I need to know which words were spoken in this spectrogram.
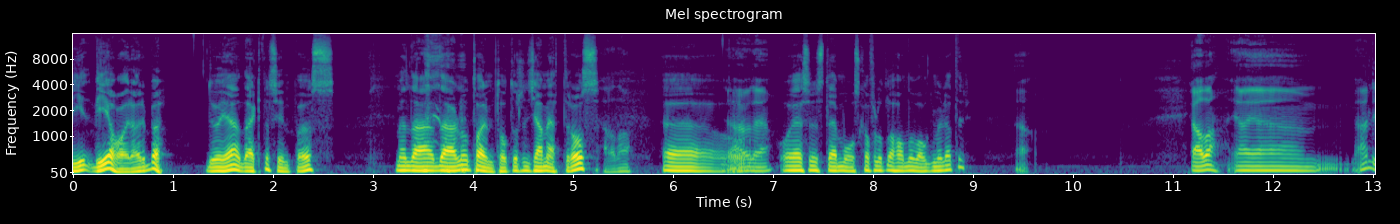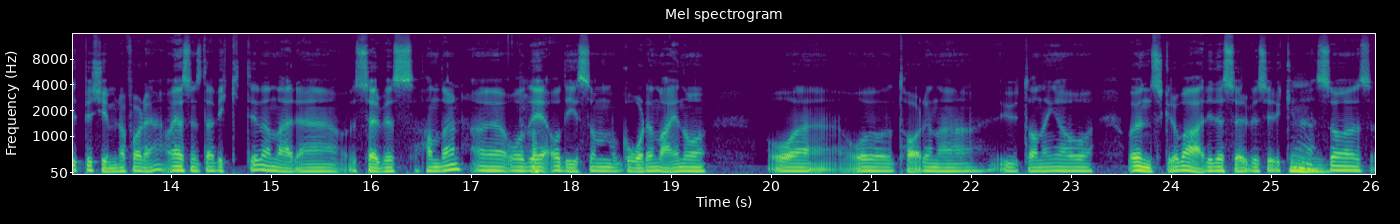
vi, vi har arbeid, du og jeg. Det er ikke noe synd på oss. Men det er, det er noen tarmtotter som kommer etter oss. Ja da. Eh, Det er jo og, det. og jeg syns de òg skal få lov til å ha noen valgmuligheter. Ja da, jeg, jeg er litt bekymra for det. Og jeg syns det er viktig, den der eh, servicehandelen. eh, og, de, og de som går den veien og, og, eh, og tar denne utdanninga og, ønsker å være i det serviceyrket. Mm. Så, så,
